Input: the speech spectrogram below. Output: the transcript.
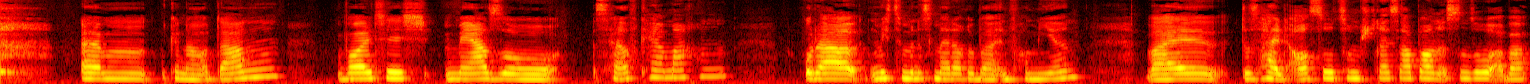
ähm, genau, dann wollte ich mehr so Self-Care machen oder mich zumindest mehr darüber informieren, weil das halt auch so zum Stress abbauen ist und so, aber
